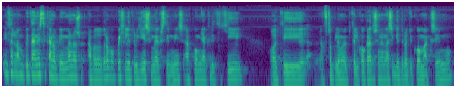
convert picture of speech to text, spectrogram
ήθελα να μου πείτε αν είστε ικανοποιημένος από τον τρόπο που έχει λειτουργήσει μέχρι στιγμής. Ακούω μια κριτική ότι αυτό που λέμε επιτελικό κράτος είναι ένα συγκεντρωτικό μαξίμου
